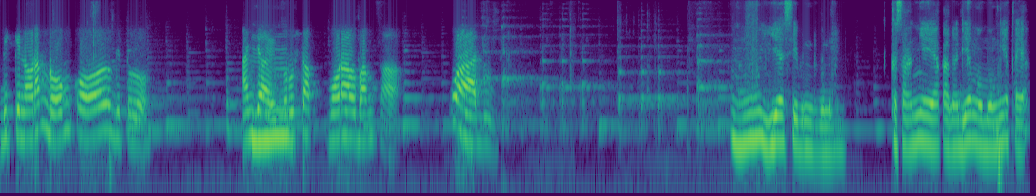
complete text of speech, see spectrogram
bikin orang dongkol gitu loh. Anjay Hmm. merusak moral bangsa. Waduh. Oh iya sih bener-bener. Kesannya ya karena dia ngomongnya kayak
